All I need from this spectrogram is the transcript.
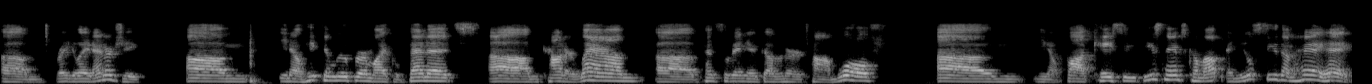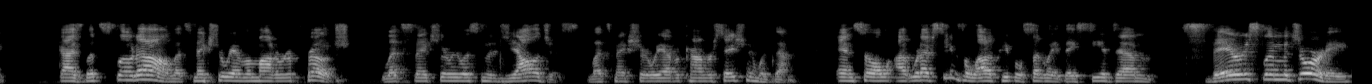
um, regulate energy. Um, you know, Hickenlooper, Michael Bennet, um, Conor Lamb, uh, Pennsylvania Governor Tom Wolf, um, you know, Bob Casey. These names come up, and you'll see them. Hey, hey, guys, let's slow down. Let's make sure we have a moderate approach. Let's make sure we listen to the geologists. Let's make sure we have a conversation with them. And so, uh, what I've seen is a lot of people suddenly they see a Dem very slim majority.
